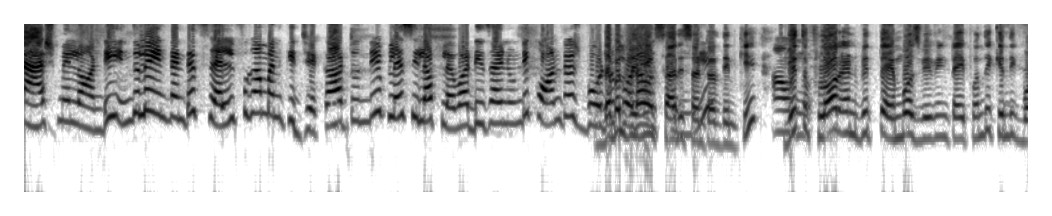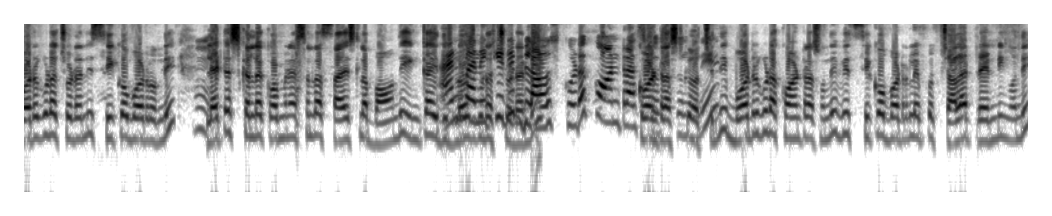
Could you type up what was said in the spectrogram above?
మ్యాష్ మెల్లో అండి. ఇందులో ఏంటంటే సెల్ఫ్గా మనకి జెకాట్ ఉంది ప్లస్ ఇలా ఫ్లవర్ డిజైన్ ఉంది కాంట్రాస్ట్ బోర్డర్ కూడా సారీస్ వస్తుంది. అంటారు దీనికి. With floor and with emboss weaving type ఉంది. కిందికి బోర్డర్ కూడా చూడండి. సీకో బోర్డర్ ఉంది. లేటెస్ట్ కలర్ కాంబినేషన్లో సారీస్లో బాగుంది. ఇంకా ఇది బ్లౌజ్ కూడా మనకి ఇది చూడండి. బ్లౌజ్ కూడా కాంట్రాస్ట్ కాంట్రాస్ట్ వచ్చింది. బోర్డర్ కూడా కాంట్రాస్ట్ ఉంది. విత్ సికో బోర్డర్లో ఇప్పుడు చాలా ట్రెండింగ్ ఉంది.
